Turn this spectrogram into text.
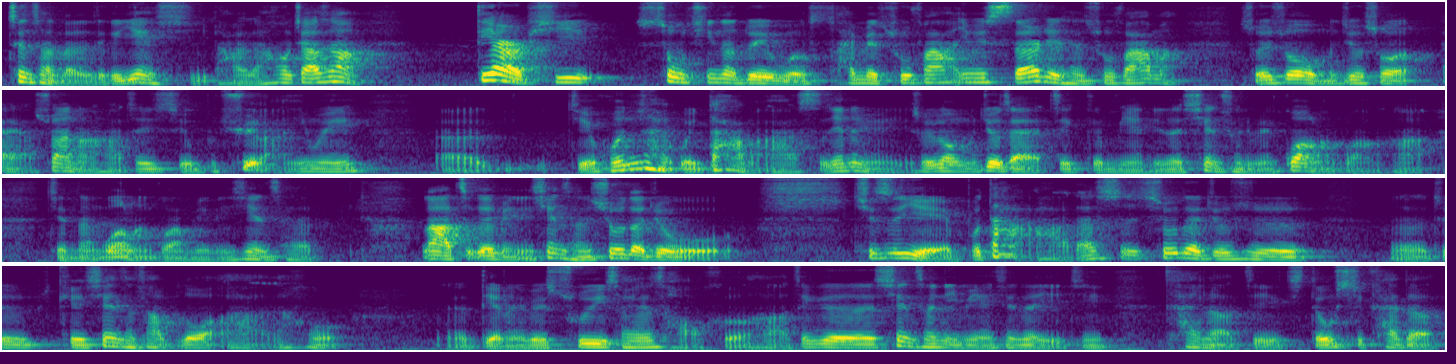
正常的这个宴席哈，然后加上。第二批送亲的队伍还没出发，因为十二点才出发嘛，所以说我们就说，哎呀，算了哈，这一次就不去了，因为呃，结婚太伟大嘛啊，时间的原因，所以说我们就在这个缅甸的县城里面逛了逛啊，简单逛了逛缅甸县城。那这个缅甸县城修的就其实也不大啊，但是修的就是呃，就给县城差不多啊，然后呃，点了一杯苏玉山草喝哈。这个县城里面现在已经开了这东西开的。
